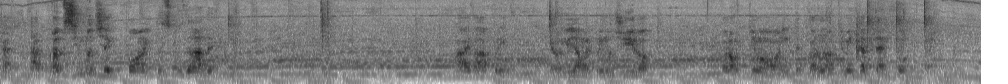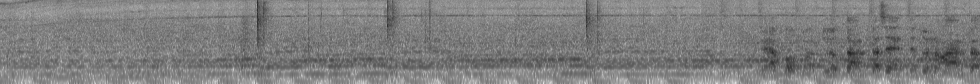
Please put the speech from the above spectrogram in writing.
Al prossimo checkpoint scusate. Vai Fabri che lo chiudiamo il primo giro. Con, ottimo, con un ottimo intertempo una bomba. 287 290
